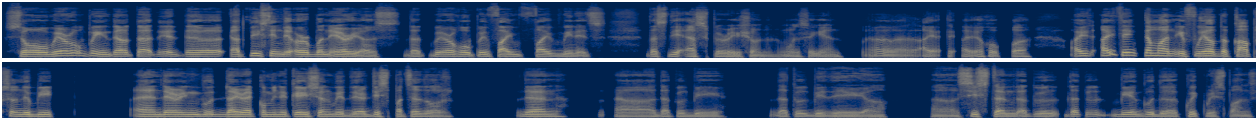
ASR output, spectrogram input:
So we're hoping that, that it, uh, at least in the urban areas that we're hoping five five minutes. That's the aspiration once again. Uh, I I hope. Uh, I I think naman if we have the cops on the beat and they're in good direct communication with their dispatchador, then uh, that will be that will be the uh, uh, system that will that will be a good uh, quick response.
